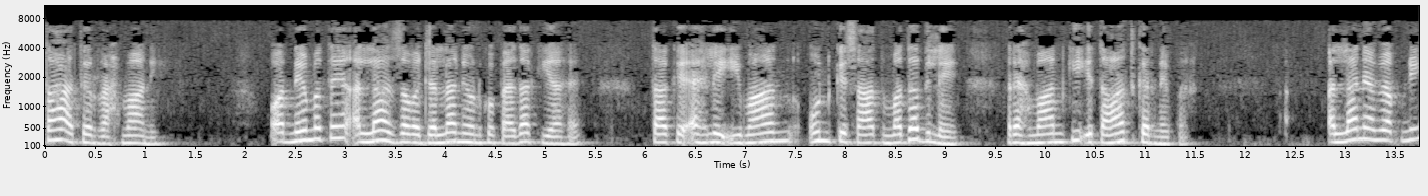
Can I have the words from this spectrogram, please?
طاعت الرحمن۔ اور نعمتیں اللہ عز وجل نے ان کو پیدا کیا ہے تاکہ اہل ایمان ان کے ساتھ مدد لیں رحمان کی اطاعت کرنے پر۔ اللہ نے ہمیں اپنی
